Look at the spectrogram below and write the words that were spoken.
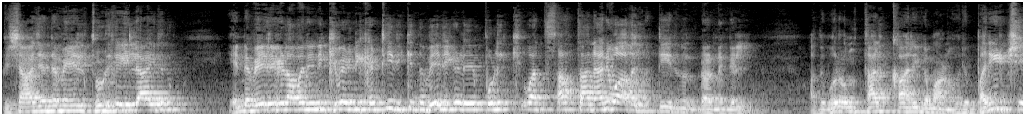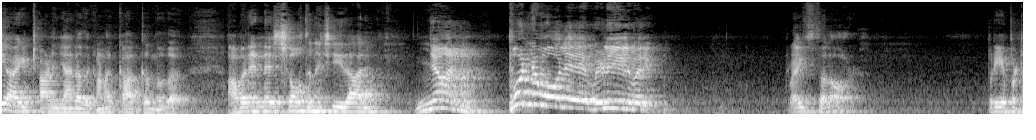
പിശാചന്റെ മേൽ തൊടുകയില്ലായിരുന്നു. എന്റെ വേലുകൾ അവൻ എനിക്ക് വേണ്ടി കെട്ടിയിരിക്കുന്ന വേലുകളെ പൊളിക്കുവാൻ സാത്താൻ അനുവാദം കിട്ടിയിരുന്നുണ്ടെങ്കിൽ അത് വെറും താൽക്കാലികമാണ്. ഒരു പരീക്ഷയായിട്ടാണ് അത് കണക്കാക്കുന്നത്. അവൻ എന്നെ ശോധന ചെയ്താൽ ഞാൻ പൊന്നുപോലെ വെളിയിൽ വരും. പ്രിയപ്പെട്ട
